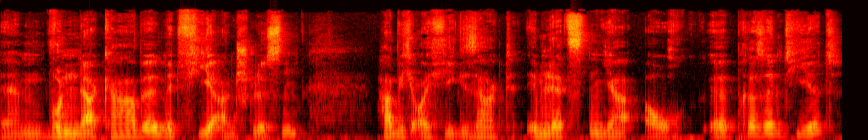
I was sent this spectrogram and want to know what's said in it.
ähm, Wunderkabel mit vier Anschlüssen. Habe ich euch, wie gesagt, im letzten Jahr auch äh, präsentiert.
